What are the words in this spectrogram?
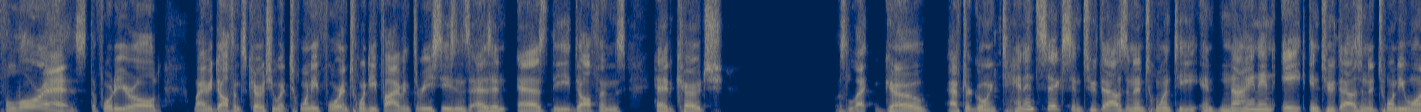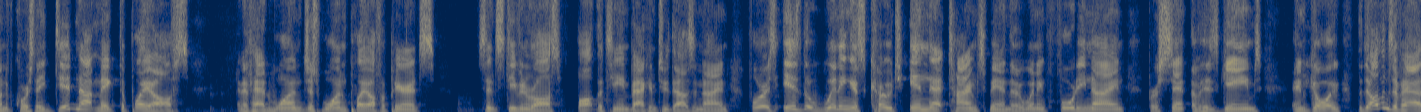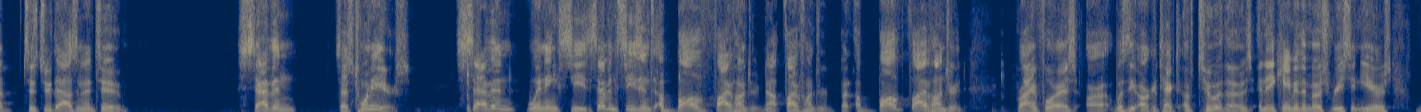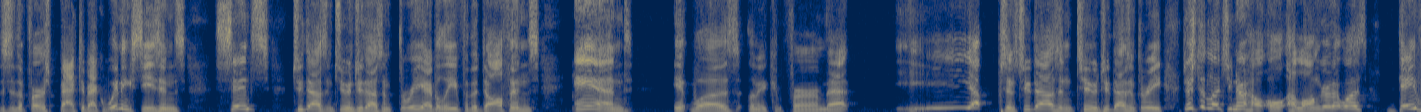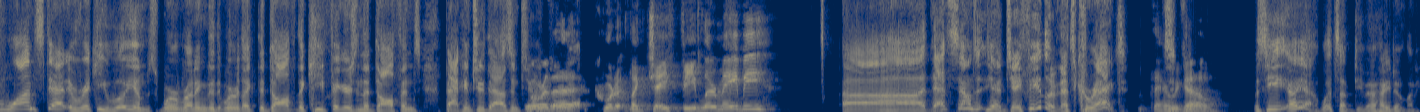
Flores, the 40 year old Miami Dolphins coach who went 24 and 25 in three seasons as an as the Dolphins head coach, was let go after going 10 and 6 in 2020 and 9 and 8 in 2021. Of course, they did not make the playoffs and have had one just one playoff appearance since Stephen Ross bought the team back in 2009. Flores is the winningest coach in that time span. They're winning 49% of his games and going. The Dolphins have had since 2002 seven, so that's 20 years, seven winning seasons, seven seasons above 500, not 500, but above 500. Brian Flores uh, was the architect of two of those, and they came in the most recent years. This is the first back to back winning seasons since 2002 and 2003, I believe, for the Dolphins. And it was, let me confirm that. Yep, since 2002, 2003. Just to let you know how old, how longer that was. Dave Wannstedt and Ricky Williams were running the were like the Dolph the key figures in the Dolphins back in 2002. What were the quarter like Jay Fiedler maybe? Uh, that sounds yeah, Jay Fiedler. That's correct. There we go. Was he? Oh yeah. What's up, Debo? How you doing, buddy?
